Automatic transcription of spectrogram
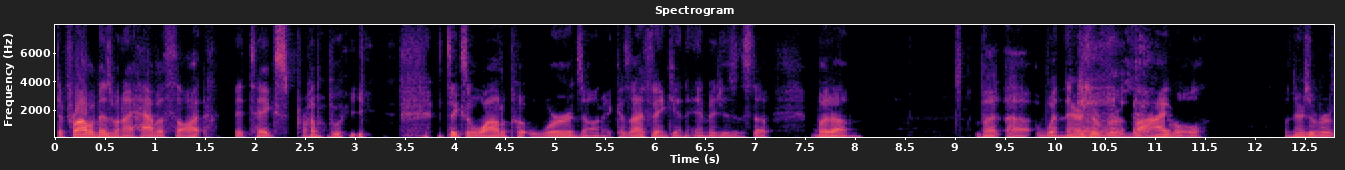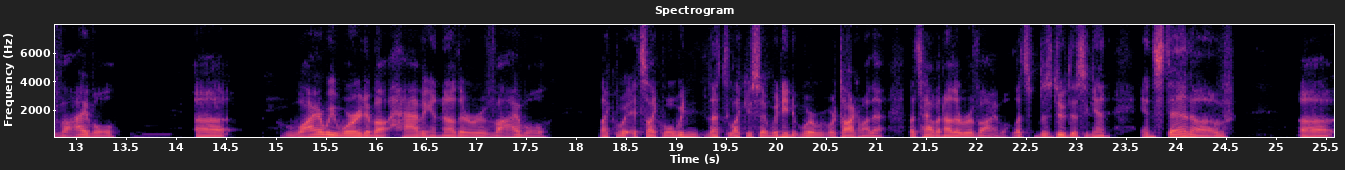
the problem is when I have a thought, it takes probably it takes a while to put words on it because I think in images and stuff. But um but uh when there's a revival, when there's a revival, uh why are we worried about having another revival? Like it's like, well, we that's like you said, we need we're we're talking about that. Let's have another revival. Let's let's do this again instead of uh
